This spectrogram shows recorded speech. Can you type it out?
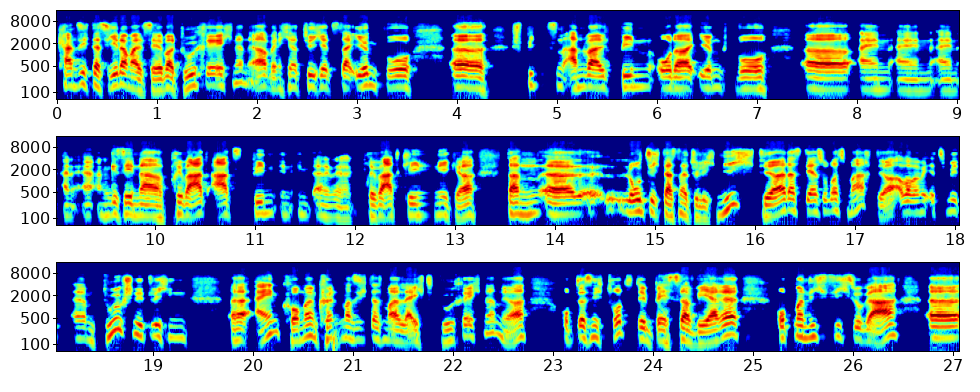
kann sich das jeder mal selber durchrechnen. Ja? Wenn ich natürlich jetzt da irgendwo äh, Spitzenanwalt bin oder irgendwo äh, ein, ein, ein, ein angesehener Privatarzt bin in irgendeiner Privatklinik, ja, dann äh, lohnt sich das natürlich nicht, ja, dass der sowas macht. Ja, aber jetzt mit einem durchschnittlichen äh, Einkommen könnte man sich das mal leicht durchrechnen, ja, ob das nicht trotzdem besser wäre, ob man nicht sich sogar äh,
